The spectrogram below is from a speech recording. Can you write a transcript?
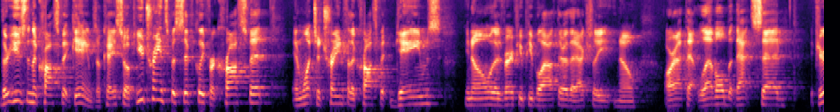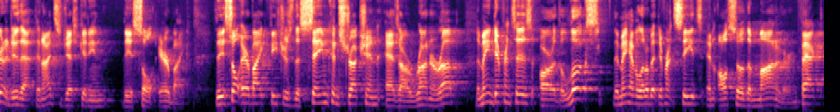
they're used in the CrossFit Games, okay? So if you train specifically for CrossFit and want to train for the CrossFit Games, you know, there's very few people out there that actually, you know, are at that level. But that said, if you're going to do that, then I'd suggest getting the Assault Air Bike. The Assault Air Bike features the same construction as our runner-up. The main differences are the looks, they may have a little bit different seats, and also the monitor. In fact,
